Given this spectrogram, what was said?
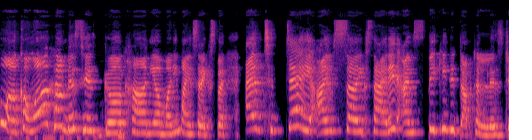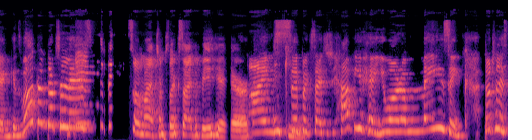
Welcome, welcome. This is Gul Khan, your money mindset expert. And today I'm so excited. I'm speaking to Dr. Liz Jenkins. Welcome, Dr. Liz. so much. I'm so excited to be here. I'm Thank super you. excited to have you here. You are amazing. Dr. Liz,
